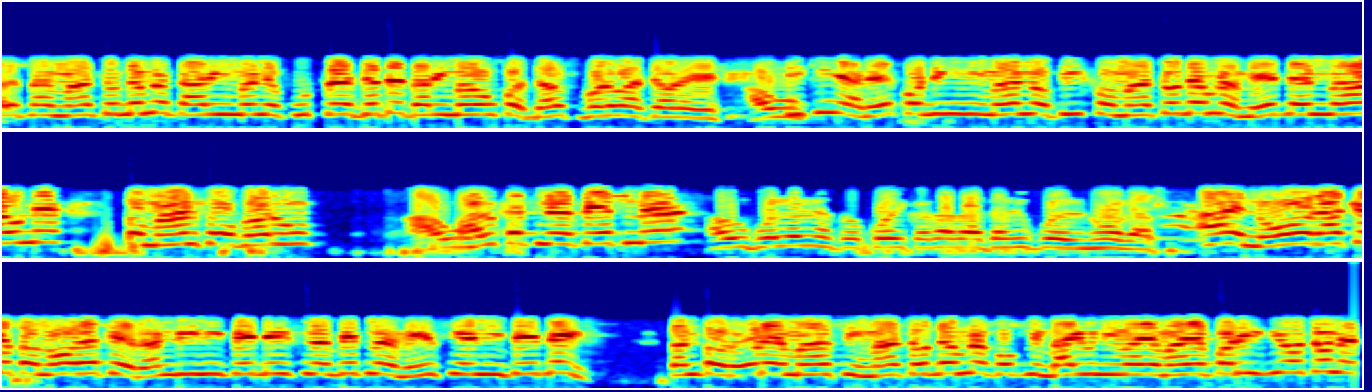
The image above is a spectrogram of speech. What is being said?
અરે તારી માં ચોદામાં તારી માને કૂતરા જતે તારી માં ઉપર દસ ભરવા ચડે. ટીકી ને રેકોર્ડિંગની માનો પીકો માં મેદાન મેદાનમાં આવ ને તો માણસો ભરું. આવું. હલકત ના પેટ ને આવું બોલે ને તો કોઈ કરાર આધાર ઉપર નો રાખે. આ નો રાખે તો નો રાખે. રંડી રંડીની પેદાઈશ ના પેટના પે પેદાઈશ તને તો રોડે માસી માં ચોદામના કોકની બાયુની વાય માએ પડી ગયો છો ને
